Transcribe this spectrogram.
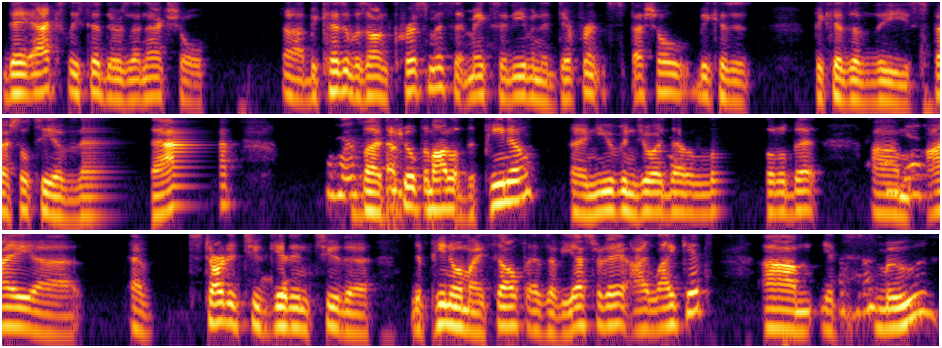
they actually said there's an actual uh, because it was on Christmas, it makes it even a different special because it's because of the specialty of that that. Uh-huh. But open a model of the Pinot, and you've enjoyed that a little, little bit. Oh, um, yes. I uh, have started to get into the the Pinot myself as of yesterday. I like it. Um, it's uh-huh. smooth,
